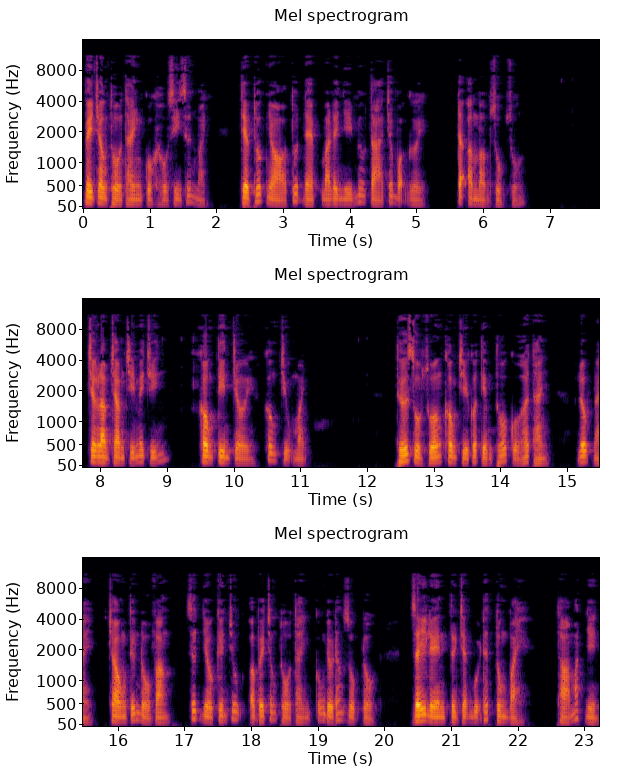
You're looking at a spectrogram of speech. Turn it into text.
bên trong thổ thành của khổ sinh sơn mạch, tiệm thuốc nhỏ tốt đẹp mà đây Nhi miêu tả cho mọi người đã ầm ầm sụp xuống. Chương 599 Không tin trời, không chịu mệnh Thứ sụp xuống không chỉ có tiệm thuốc của hớt thành. Lúc này, trong tiếng đổ vang, rất nhiều kiến trúc ở bên trong thổ thành cũng đều đang rụp đổ, dấy lên từng trận bụi đất tung bay. Thả mắt nhìn,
